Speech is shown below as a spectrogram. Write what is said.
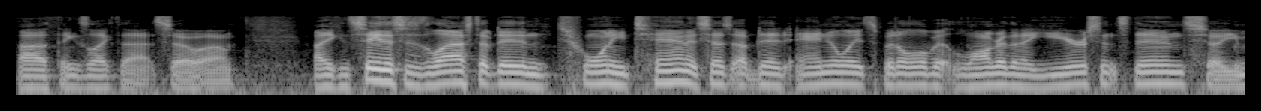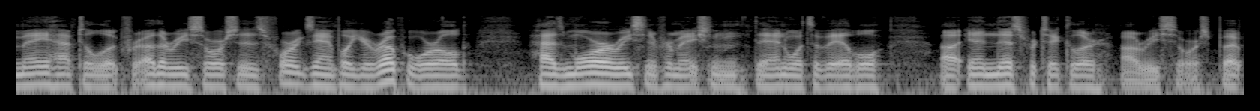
uh, things like that. So, um, uh, you can see this is the last updated in 2010. It says updated annually. It's been a little bit longer than a year since then, so you may have to look for other resources. For example, Europa World has more recent information than what's available uh, in this particular uh, resource. But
